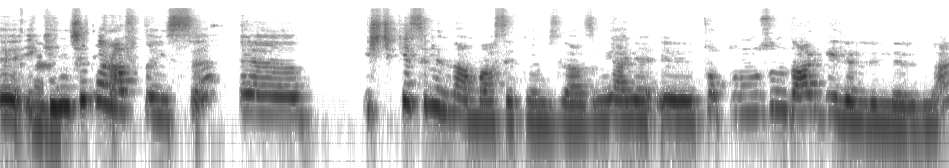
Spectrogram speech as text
E, ikinci tarafta ise e, işçi kesiminden bahsetmemiz lazım. Yani e, toplumumuzun dar gelirlilerinden.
